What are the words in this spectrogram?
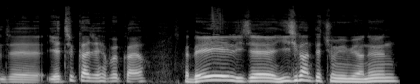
이제 예측까지 해볼까요? 그러니까 내일 이제 이 시간대쯤이면은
